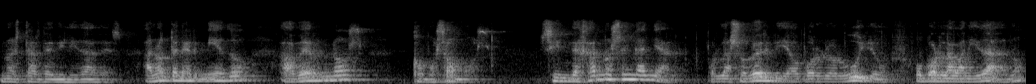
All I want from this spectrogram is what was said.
nuestras debilidades, a no tener miedo a vernos como somos, sin dejarnos engañar por la soberbia o por el orgullo o por la vanidad, ¿no?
